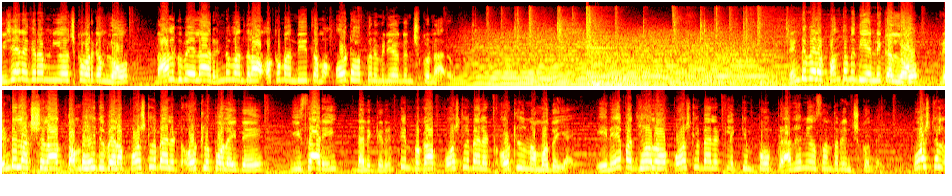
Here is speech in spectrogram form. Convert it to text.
విజయనగరం నియోజకవర్గంలో నాలుగు వేల రెండు వందల ఒక మంది తమ ఓటు హక్కును వినియోగించుకున్నారు. రెండు వేల పంతొమ్మిది ఎన్నికల్లో రెండు లక్షల తొంభై ఐదు వేల పోస్టల్ బ్యాలెట్ ఓట్లు పోలైతే ఈసారి దానికి రెట్టింపుగా పోస్టల్ బ్యాలెట్ ఓట్లు నమోదయ్యాయి. ఈ నేపథ్యంలో పోస్టల్ బ్యాలెట్ లెక్కింపు ప్రాధాన్యం సంతరించుకుంది. పోస్టల్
